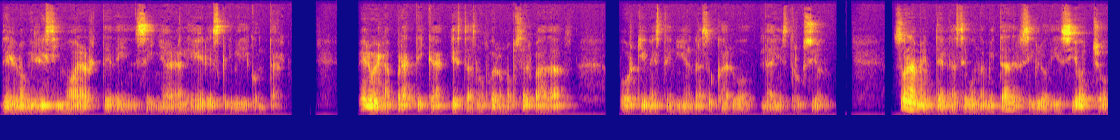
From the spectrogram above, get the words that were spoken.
del nobilísimo arte de enseñar a leer, escribir y contar pero en la práctica estas no fueron observadas por quienes tenían a su cargo la instrucción. Solamente en la segunda mitad del siglo XVIII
